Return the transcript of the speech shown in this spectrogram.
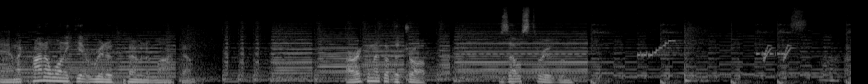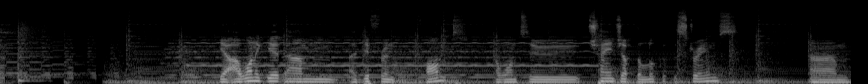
And I kind of want to get rid of Permanent Marker. I reckon I got the drop. Because that was three of them. Yeah, I want to get um, a different font. I want to change up the look of the streams. Um,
